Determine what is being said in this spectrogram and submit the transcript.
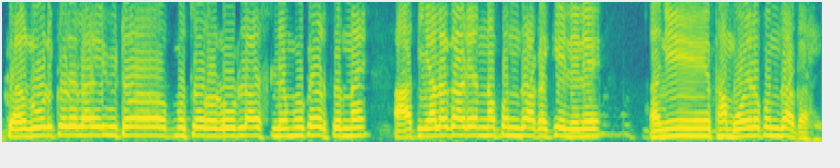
कारण रोड कडेला आहे विटा चोरा रोडला असल्यामुळे काही अडचण नाही. आत याला गाड्यांना पण जागा केलेली आहे आणि थांबवायला पण जागा आहे.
